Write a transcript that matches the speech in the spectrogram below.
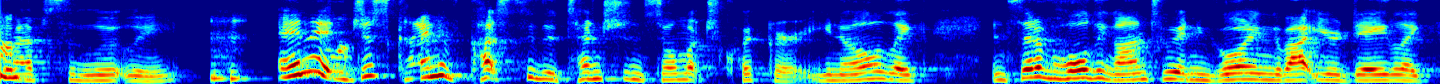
Absolutely. And it just kind of cuts through the tension so much quicker, you know? Like instead of holding on to it and going about your day, like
